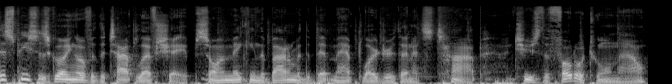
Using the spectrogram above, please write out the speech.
This piece is going over the top left shape, so I'm making the bottom of the bitmap larger than its top. choose the photo tool now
